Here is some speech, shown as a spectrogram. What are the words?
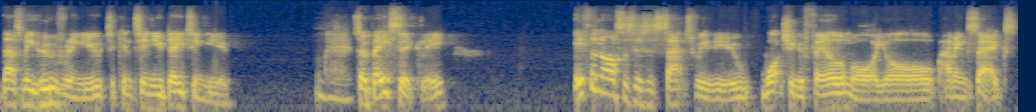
That's me hoovering you to continue dating you. Mm-hmm. So basically, if the narcissist is sat with you watching a film or you're having sex,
